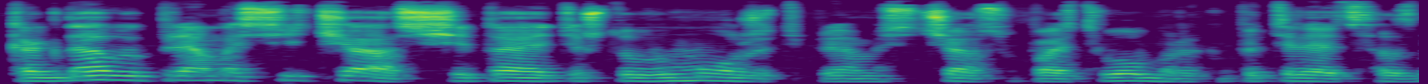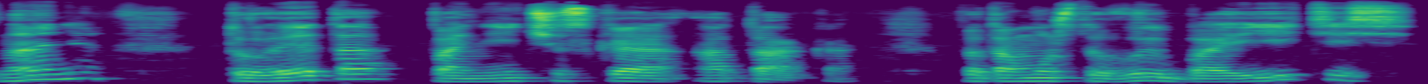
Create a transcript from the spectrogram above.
Когда вы прямо сейчас считаете, что вы можете прямо сейчас упасть в обморок и потерять сознание, то это паническая атака, потому что вы боитесь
